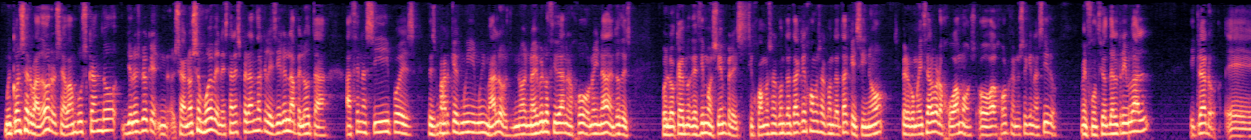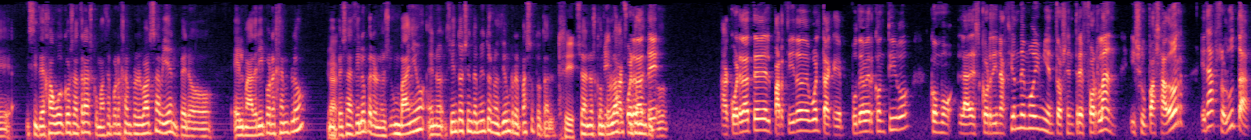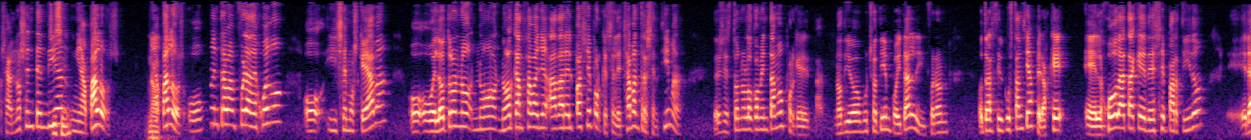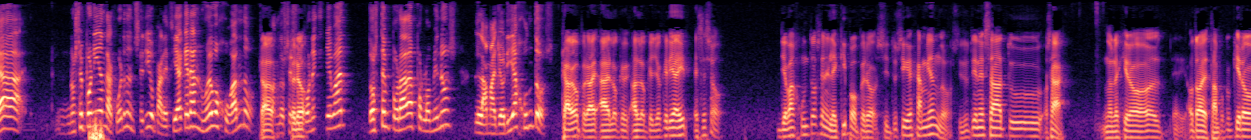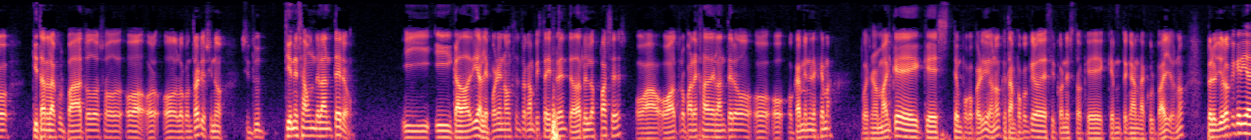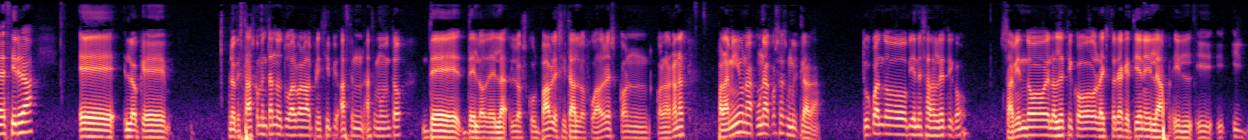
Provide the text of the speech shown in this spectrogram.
muy conservador, o sea, van buscando, yo les veo que, o sea, no se mueven, están esperando a que les llegue la pelota, hacen así pues desmarques muy muy malos, no, no hay velocidad en el juego, no hay nada, entonces pues lo que decimos siempre, si jugamos al contraataque, jugamos al contraataque, y si no, pero como dice Álvaro, jugamos, o a Jorge, no sé quién ha sido, en función del rival, Y claro, eh, si te deja huecos atrás, como hace por ejemplo el Barça, bien, pero el Madrid, por ejemplo, me Claro. pesa decirlo, pero nos dio un baño, en 180 minutos nos dio un repaso total. Sí. O sea, nos controló Sí, absolutamente acuérdate- todo. Acuérdate del partido de vuelta que pude ver contigo, como la descoordinación de movimientos entre Forlán y su pasador era absoluta. O sea, no se entendían Sí, sí. ni a palos. No. a palos. O uno entraban fuera de juego o, y se mosqueaba, o, o el otro no, no, no alcanzaba a dar el pase porque se le echaban tres encima. Entonces, esto no lo comentamos porque no dio mucho tiempo y tal, y fueron otras circunstancias, pero es que el juego de ataque de ese partido era. No se ponían de acuerdo, en serio. Parecía que eran nuevos jugando. Claro, cuando se pero- supone que llevan dos temporadas, por lo menos, la mayoría juntos. Claro, pero a, a lo que, a lo que yo quería ir es eso. Llevan juntos en el equipo, pero si tú sigues cambiando, si tú tienes a tu... O sea, no les quiero... eh, otra vez, tampoco quiero quitarle la culpa a todos o, o- lo contrario, sino si tú tienes a un delantero y, y cada día le ponen a un centrocampista diferente a darle los pases o a, a otro pareja de delantero o, cambien el esquema, pues normal que, esté un poco perdido, ¿no? Que tampoco quiero decir con esto que, que no tengan la culpa ellos, ¿no? Pero yo lo que quería decir era eh, lo que lo que estabas comentando tú, Álvaro, al principio, hace un, hace un momento, de, de lo de la- los culpables y tal, los jugadores con, con las ganas. Para mí una, una cosa es muy clara. Tú cuando vienes al Atlético, sabiendo el Atlético la historia que tiene y, la, y, y- y-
